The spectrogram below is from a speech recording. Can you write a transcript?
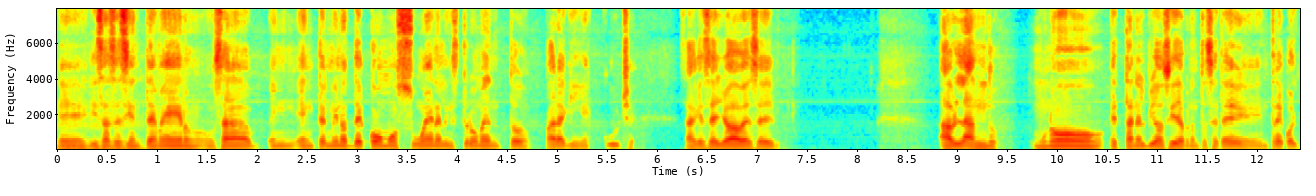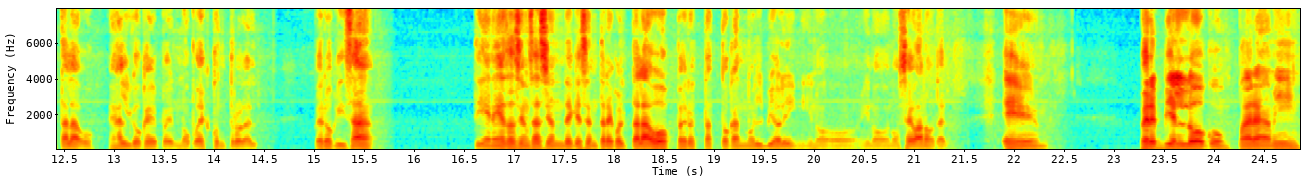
Eh, Quizás se Mm. siente menos, o sea, en, en términos de cómo suena el instrumento para quien escuche. O sea, qué sé yo, a veces hablando, uno está nervioso y de pronto se te entrecorta la voz. Es algo que pues, no puedes controlar. Pero quizás tienes esa sensación de que se entrecorta la voz, pero estás tocando el violín y no, y no, no se va a notar. Eh, pero es bien loco para mí,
